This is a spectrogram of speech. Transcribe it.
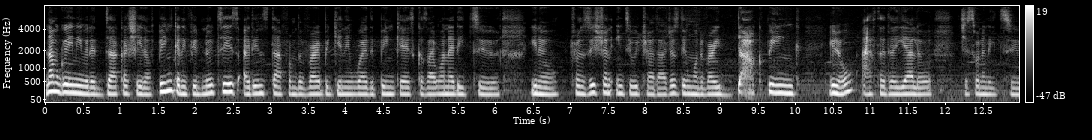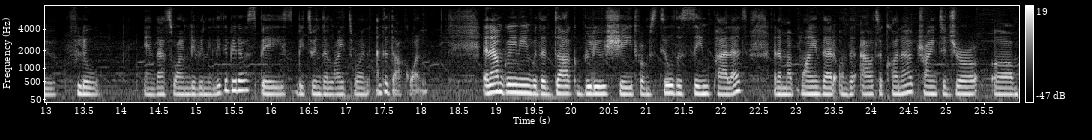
Now I'm going in with a darker shade of pink and if you'd notice I didn't start from the very beginning where the pink is because I wanted it to you know transition into each other. I just didn't want a very dark pink you know, after the yellow, just wanted it to flow. And that's why I'm leaving a little bit of space between the light one and the dark one. And I'm going in with a dark blue shade from still the same palette. And I'm applying that on the outer corner, trying to draw um,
